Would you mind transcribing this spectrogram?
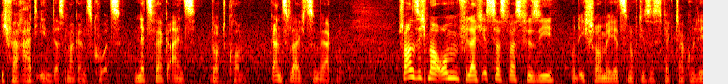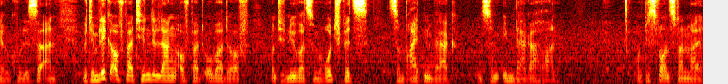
Ich verrate Ihnen das mal ganz kurz. Netzwerk1.com. Ganz leicht zu merken. Schauen Sie sich mal um, vielleicht ist das was für Sie. Und ich schaue mir jetzt noch diese spektakuläre Kulisse an. Mit dem Blick auf Bad Hindelang, auf Bad Oberdorf und hinüber zum Rotspitz, zum Breitenberg und zum Imberger Horn. Und bis wir uns dann mal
